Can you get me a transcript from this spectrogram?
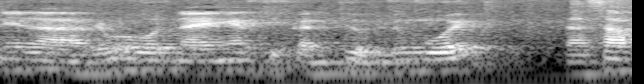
nên là cái bộ hột này anh em chỉ cần thử nước muối là xong.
